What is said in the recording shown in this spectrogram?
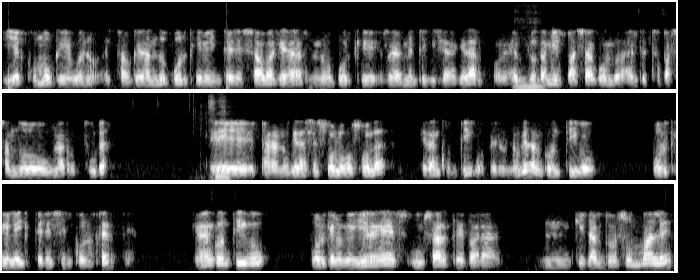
y es como que, bueno, he estado quedando porque me interesaba quedar, no porque realmente quisiera quedar. Por ejemplo, también pasa cuando la gente está pasando una ruptura, eh, para no quedarse solo o sola, quedan contigo, pero no quedan contigo porque le interesen conocerte quedan contigo porque lo que quieren es usarte para mm, quitar todos sus males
